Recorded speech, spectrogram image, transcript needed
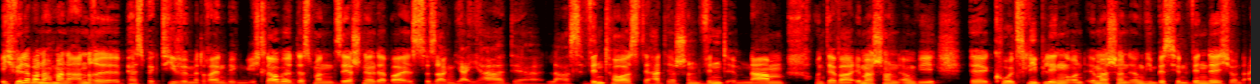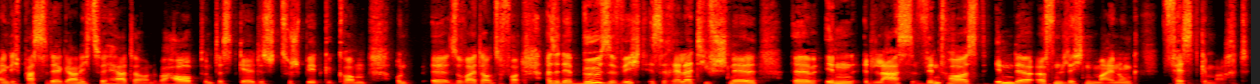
Ich will aber noch mal eine andere Perspektive mit reinbringen. Ich glaube, dass man sehr schnell dabei ist zu sagen, ja, ja, der Lars Windhorst, der hat ja schon Wind im Namen und der war immer schon irgendwie äh, Kohls Liebling und immer schon irgendwie ein bisschen windig und eigentlich passte der gar nicht zu Hertha und überhaupt und das Geld ist zu spät gekommen und äh, so weiter und so fort. Also der Bösewicht ist relativ schnell äh, in Lars Windhorst in der öffentlichen Meinung festgemacht.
